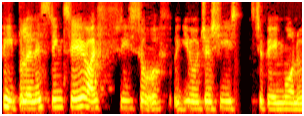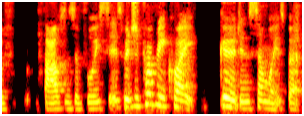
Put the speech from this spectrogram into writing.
people are listening to. I feel sort of you're just used to being one of thousands of voices, which is probably quite good in some ways. But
